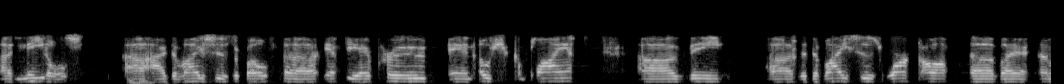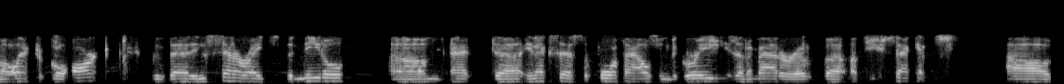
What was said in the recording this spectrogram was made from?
uh, needles. Uh, our devices are both uh, FDA approved and OSHA compliant. Uh, the uh, the devices work off of a, an electrical arc that incinerates the needle um, at uh, in excess of 4,000 degrees in a matter of uh, a few seconds, um,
